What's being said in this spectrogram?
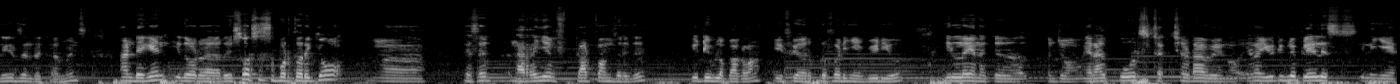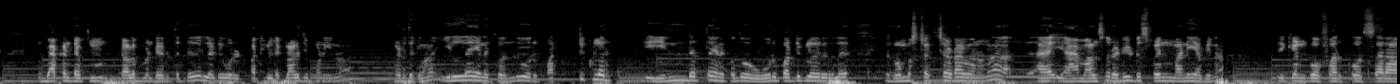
needs and requirements and again இதோட ரிசோர்ஸஸ் பொறுத்த வரைக்கும் செட் நிறைய பிளாட்ஃபார்ம்ஸ் இருக்குது யூடியூப்பில் பார்க்கலாம். If you are preferring a video இல்லை எனக்கு கொஞ்சம் யாராவது கோர்ஸ் ஸ்ட்ரக்சர்டாக வேணும். ஏன்னா யூடியூப்லேயே பிளேலிஸ்ட் நீங்கள் பேக் அண்ட் டெப் டெவலப்மெண்ட் எடுத்துகிட்டு இல்லாட்டி ஒரு பர்டிகுலர் டெக்னாலஜி போனீங்கன்னா எடுத்துக்கலாம். இல்லை எனக்கு வந்து ஒரு பர்டிகுலர் இன்டெப்த்தாக எனக்கு வந்து ஒரு ஒரு பர்டிகுலர் இதில் எனக்கு ரொம்ப ஸ்ட்ரக்சர்டாக வேணும்னா I am also ready to spend money அப்படின்னா you can go for Coursera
